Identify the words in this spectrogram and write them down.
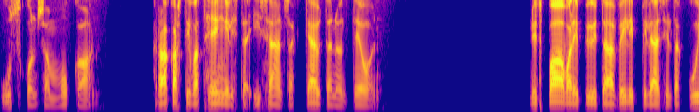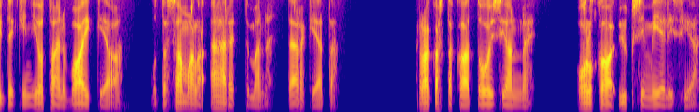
uskonsa mukaan, rakastivat hengellistä isäänsä käytännön teoin. Nyt Paavali pyytää vilippiläisiltä kuitenkin jotain vaikeaa, mutta samalla äärettömän tärkeätä. Rakastakaa toisianne, olkaa yksimielisiä,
